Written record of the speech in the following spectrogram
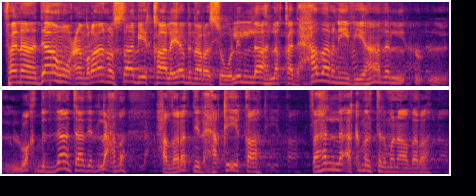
فناداه عمران الصابي قال يا ابن رسول الله لقد حضرني في هذا الوقت بالذات هذه اللحظة حضرتني الحقيقة فهل أكملت المناظرة؟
